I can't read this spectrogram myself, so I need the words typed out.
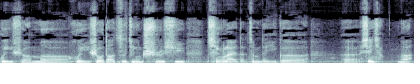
为什么会受到资金持续青睐的这么的一个呃现象。啊，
